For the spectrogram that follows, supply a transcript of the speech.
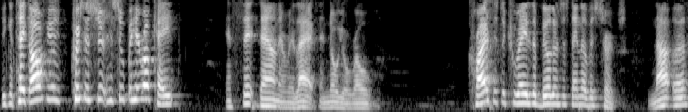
You can take off your Christian superhero cape and sit down and relax and know your role. Christ is the creator, the builder, and sustainer of his church, not us,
